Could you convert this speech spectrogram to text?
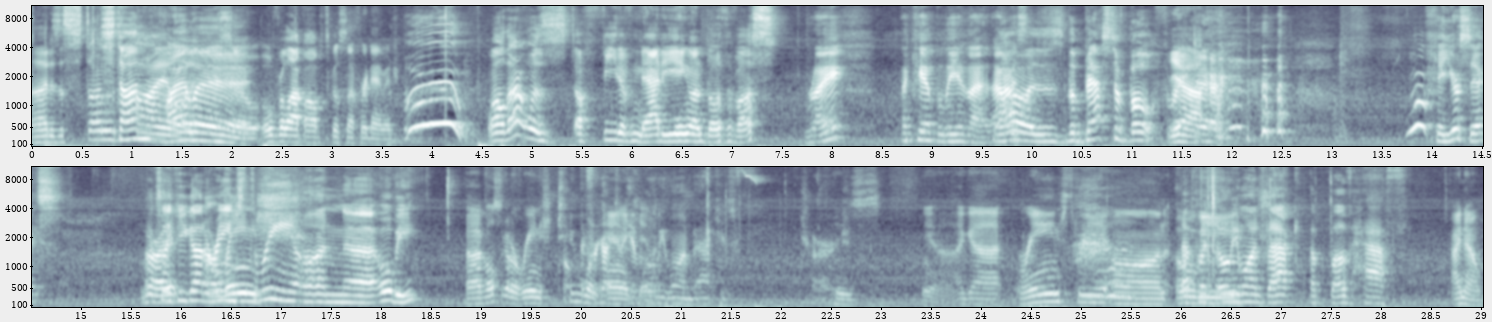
Uh, it is a stun, Stun pilot, pilot. So overlap obstacle suffer damage. Woo! Well, that was a feat of nattying on both of us. Right? I can't believe that. That That was, was- the best of both. Right Yeah. there. okay, you're six. Looks Alright, like you got a a range, range- three on uh, Obi. Uh, I've also got a range two I on forgot to give Anakin. Obi Wan back his charge. He's, yeah, I got range three on Obi. That Obi. puts Obi Wan back above half. I know,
